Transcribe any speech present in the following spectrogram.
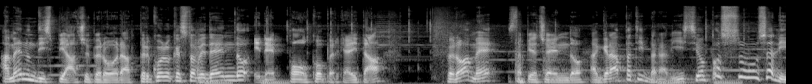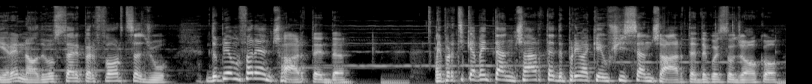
a me non dispiace per ora, per quello che sto vedendo, ed è poco per carità, però a me sta piacendo. Aggrappati, bravissimo. Posso salire? No, devo stare per forza giù. Dobbiamo fare Uncharted. È praticamente Uncharted prima che uscisse Uncharted questo gioco.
